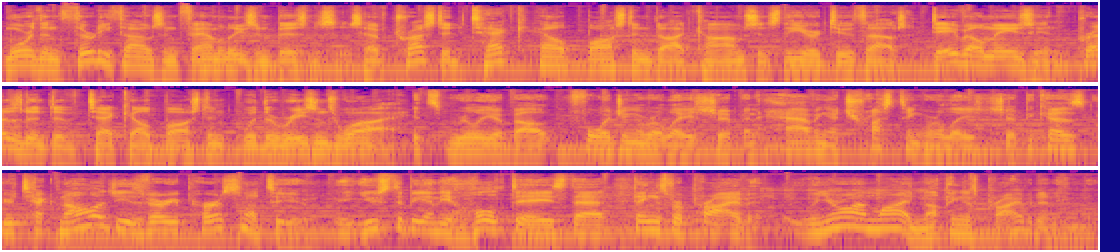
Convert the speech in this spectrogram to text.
More than 30,000 families and businesses have trusted TechHelpBoston.com since the year 2000. Dave Almazian, president of Tech Help Boston, with the reasons why. It's really about forging a relationship and having a trusting relationship because your technology is very personal to you. It used to be in the old days that things were private. When you're online, nothing is private anymore.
